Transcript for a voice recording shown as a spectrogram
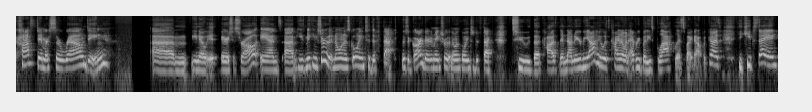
Kazdim or surrounding um, you know, Eretz Yisrael, and um, he's making sure that no one is going to defect. There's a guard there to make sure that no one's going to defect to the Kazdim. Now, Yirmiyahu is kind of on everybody's blacklist right now because he keeps saying,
